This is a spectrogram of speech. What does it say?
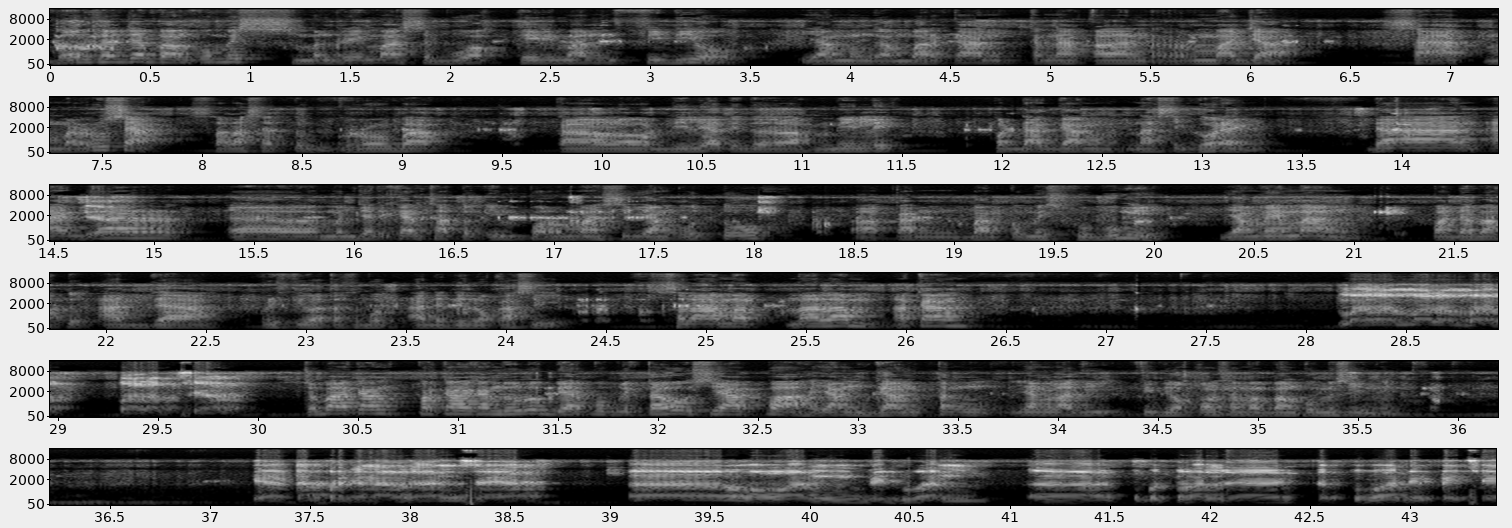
Baru saja Bang Kumis menerima sebuah kiriman video Yang menggambarkan kenakalan remaja Saat merusak salah satu gerobak Kalau dilihat itu adalah milik pedagang nasi goreng dan agar eh, menjadikan satu informasi yang utuh akan Bang Kumis hubungi yang memang pada waktu ada peristiwa tersebut ada di lokasi. Selamat malam, Akang. Malam, malam, Bang. Malam, siap. Coba Akang perkenalkan dulu biar publik tahu siapa yang ganteng yang lagi video call sama Bang Kumis ini. Ya, perkenalkan saya eh, Wawan Ridwan. Eh, kebetulan saya Ketua DPC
